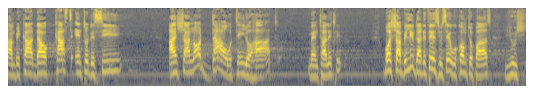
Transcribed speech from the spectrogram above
and be thou cast into the sea and shall not doubt in your heart mentality but shall believe that the things you say will come to pass you sh-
